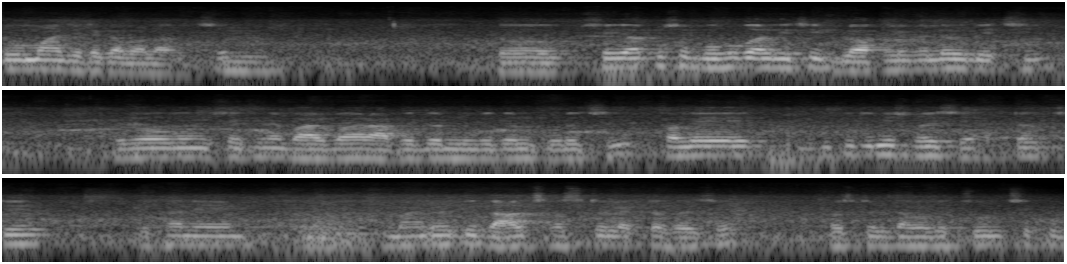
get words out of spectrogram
ডোমা যেটাকে বলা হচ্ছে। তো সেই অফিসে বহুবার গেছি ব্লক লেভেলেও গেছি এবং সেখানে বারবার আবেদন নিবেদন করেছি। ফলে দুটো জিনিস হয়েছে, একটা হচ্ছে এখানে মাইনরিটি গার্লস হস্টেল একটা হয়েছে। হস্টেলটা আমাদের চলছে খুব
